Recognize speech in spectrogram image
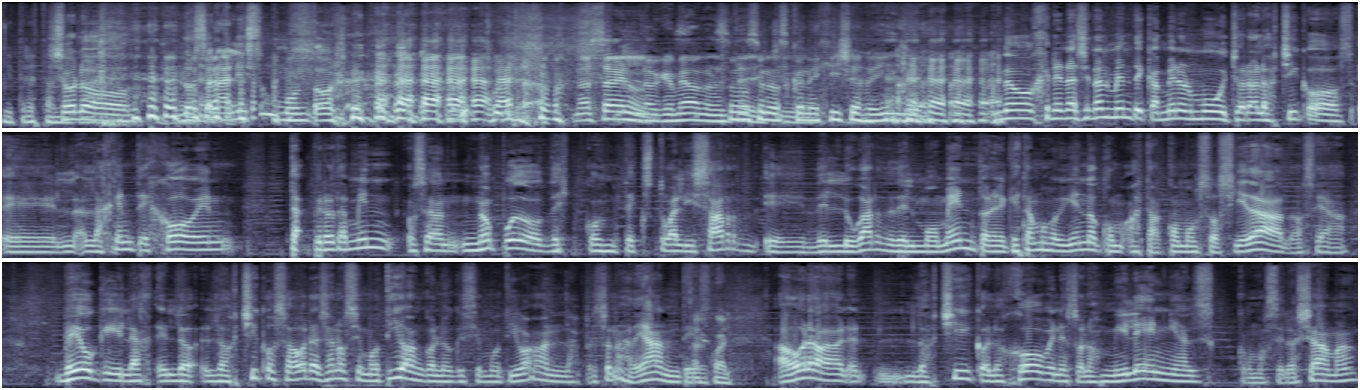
Y tres también. yo los, los analizo un montón. No saben lo que me hago con Somos ustedes. unos chicos. conejillos de India. No, generacionalmente cambiaron mucho. Ahora los chicos, eh, la, la gente joven, pero también, o sea, no puedo descontextualizar eh, del lugar, del momento en el que estamos viviendo como, hasta como sociedad. O sea, veo que la- lo- los chicos ahora ya no se motivan con lo que se motivaban las personas de antes. Tal cual. Ahora l- los chicos, los jóvenes o los millennials, como se los llama,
